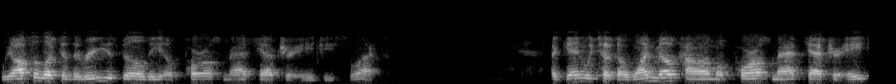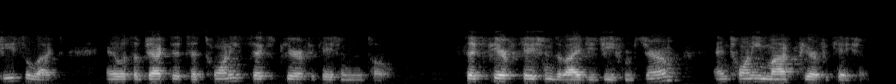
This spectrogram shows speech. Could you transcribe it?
We also looked at the reusability of Poros MabCapture AG Select. Again, we took a 1 ml column of Poros MabCapture AG Select and it was subjected to 26 purifications in total. 6 purifications of IgG from serum and 20 mock purifications.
